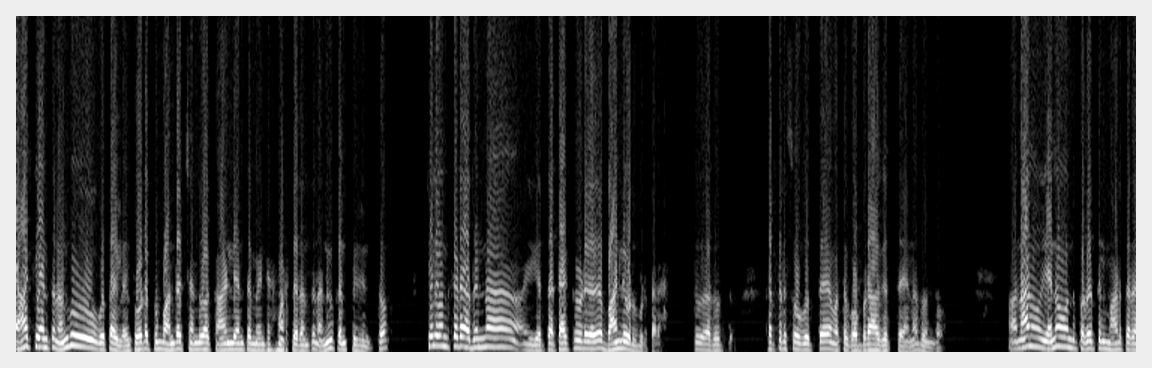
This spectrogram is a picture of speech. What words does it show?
ಯಾಕೆ ಅಂತ ನನಗೂ ಗೊತ್ತಾಗಿಲ್ಲ ಈ ತೋಟ ತುಂಬಾ ಅಂದ ಚಂದವಾಗಿ ಕಾಣ್ಲಿ ಅಂತ ಮೇಂಟೈನ್ ಮಾಡ್ತಾರೆ ಅಂತ ನನಗೂ ಕನ್ಫ್ಯೂಷನ್ ಇತ್ತು. ಕೆಲವೊಂದ್ ಕಡೆ ಅದನ್ನ ಈಗ ಟ್ರ್ಯಾಕ್ಟರ್ ಹೊಡೆದ್ರೆ ಬಾಣ್ಲಿ ಹೊಡೆದ್ಬಿಡ್ತಾರೆ. ಅದು ಹೋಗುತ್ತೆ ಮತ್ತೆ ಗೊಬ್ಬರ ಆಗುತ್ತೆ ಅನ್ನೋದೊಂದು. ನಾನು ಏನೋ ಒಂದು ಪದ್ಧತಿಲಿ ಮಾಡ್ತಾರೆ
